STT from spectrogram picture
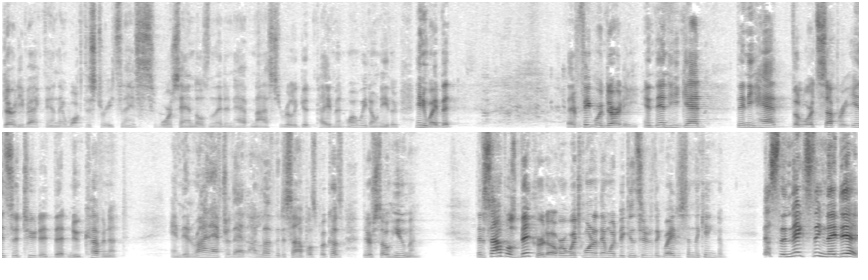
dirty back then. They walked the streets and they wore sandals and they didn't have nice, really good pavement. Well, we don't either. Anyway, but their feet were dirty. And then he had, then he had the Lord's Supper, instituted that new covenant. And then right after that, I love the disciples because they're so human. The disciples bickered over which one of them would be considered the greatest in the kingdom. That's the next thing they did.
